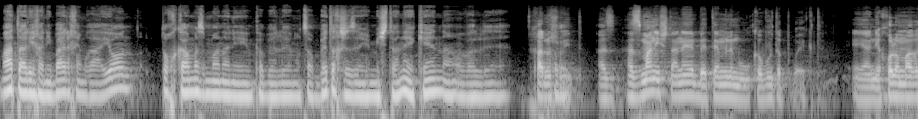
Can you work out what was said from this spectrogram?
מה התהליך? אני בא אליכם רעיון, תוך כמה זמן אני מקבל אה, מוצר? בטח שזה משתנה, כן? אבל... אה, חד משמעית. אז הזמן ישתנה בהתאם למורכבות הפרויקט. אני יכול לומר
